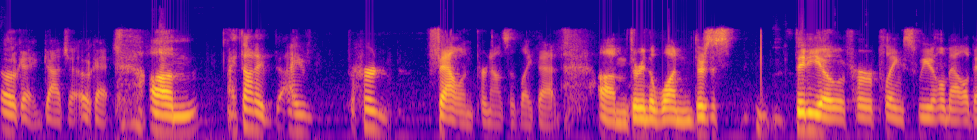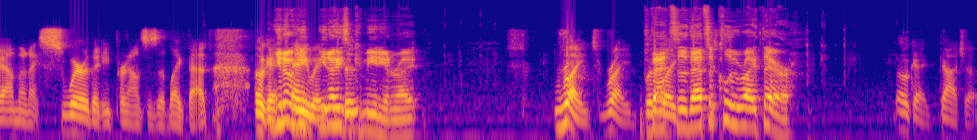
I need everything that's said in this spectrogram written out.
Okay, gotcha. Okay, um, I thought I I heard Fallon pronounce it like that um, during the one. There's this video of her playing Sweet Home Alabama, and I swear that he pronounces it like that. Okay. You know, anyway, he, you know he's a comedian, right? Right, right. But That's like, a, that's a clue right there. Okay, gotcha,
